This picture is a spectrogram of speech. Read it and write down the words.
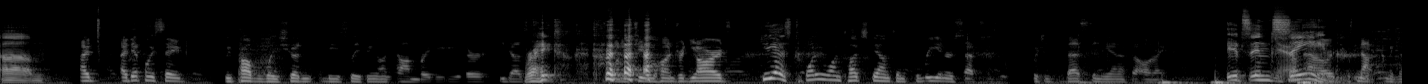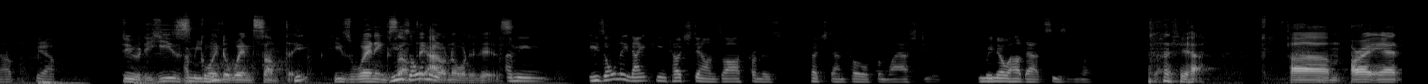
Um I I definitely say we probably shouldn't be sleeping on Tom Brady either. He does right? 2,200 yards. He has 21 touchdowns and three interceptions, which is best in the NFL right now. it's insane. it's not coming up. Yeah. Dude, he's I mean, going he's- to win something. he- he's winning he's something. I don't know what it is. I mean, he's only 19 touchdowns off from his touchdown total from last year. And we know how that season went. yeah. Um, all right, Ant.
